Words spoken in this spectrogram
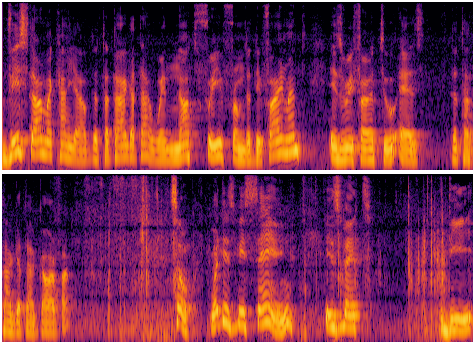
This Dharmakaya of the Tathagata, when not free from the defilement, is referred to as the Tathagata Garbha. So, what is this saying is that the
